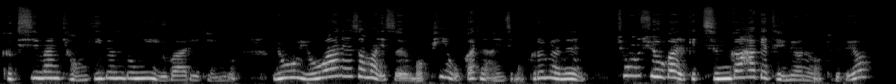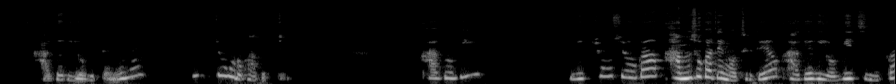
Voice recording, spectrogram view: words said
극심한 경기 변동이 유발이 되므로 요, 요 안에서만 있어요. 뭐 P5까지는 아니지만 그러면은 총수요가 이렇게 증가하게 되면은 어떻게 돼요? 가격이 여기 있다면은 이쪽으로 가겠죠. 가격이 이 총수요가 감소가 되면 어떻게 돼요? 가격이 여기 있으니까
